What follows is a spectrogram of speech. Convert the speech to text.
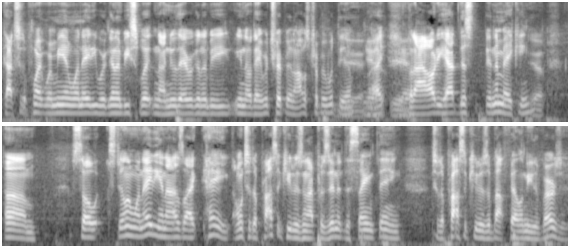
Got to the point where me and 180 were going to be splitting. I knew they were going to be, you know, they were tripping. I was tripping with them, Yeah. right? Yeah. But I already had this in the making. Yep. Um, so still in 180, and I was like, hey, I went to the prosecutors and I presented the same thing to the prosecutors about felony diversion.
